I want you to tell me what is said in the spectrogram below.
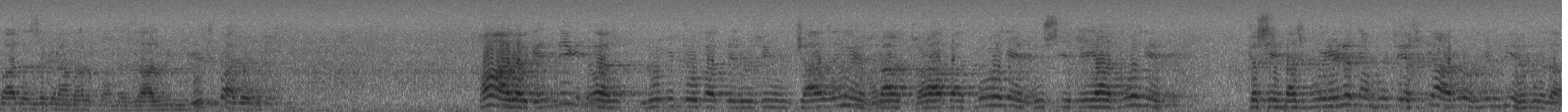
بعد ذکر ہمارا قوم ظالمین۔ یہ پاجو۔ بکر ہاں اگر گندی کی تو لوگ تو کا تلویزیون چارج ہوئے خرابات لوگ ہیں موسیقیات لوگ ہیں کسی مجبوری نہ کم بوت اختیار رو من بھی ہمودا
